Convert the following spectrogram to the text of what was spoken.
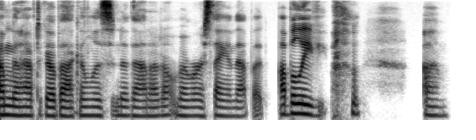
I'm going to have to go back and listen to that. I don't remember saying that, but I believe you. um,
